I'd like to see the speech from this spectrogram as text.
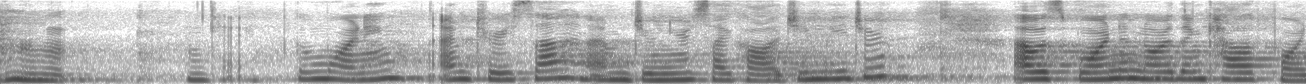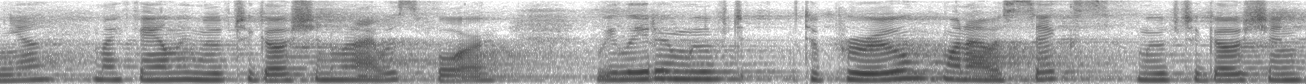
Okay. Good morning. I'm Teresa, and I'm a junior psychology major. I was born in Northern California. My family moved to Goshen when I was four. We later moved to Peru when I was six, moved to Goshen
